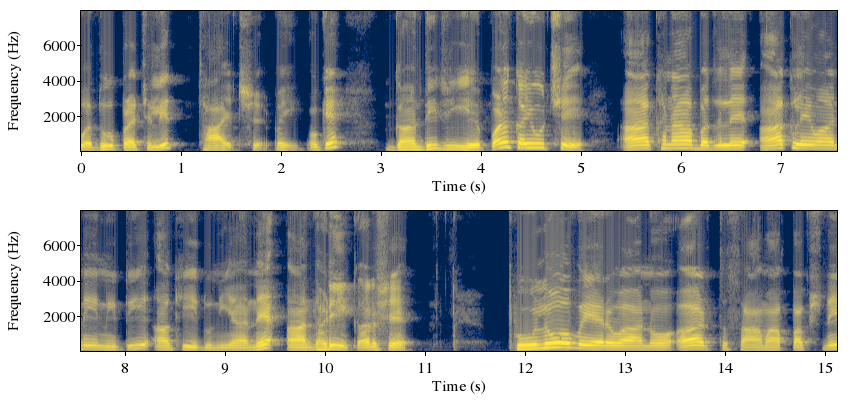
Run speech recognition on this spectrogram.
વધુ પ્રચલિત થાય છે ભાઈ, ઓકે? ગાંધીજીએ પણ કહ્યું છે, આંખના બદલે આંખ લેવાની નીતિ આખી દુનિયાને આંધળી કરશે. ફૂલો વેરવાનો અર્થ સામા પક્ષને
